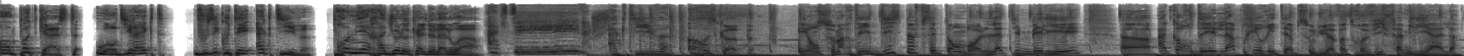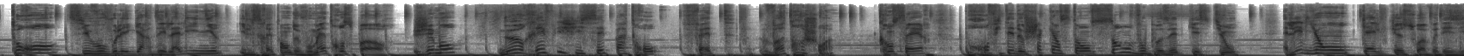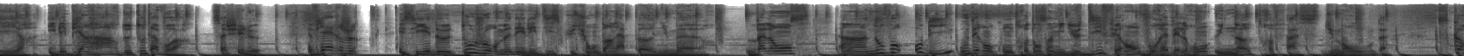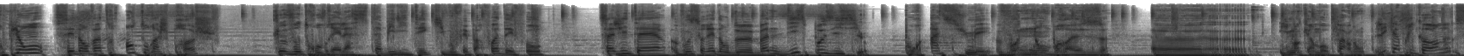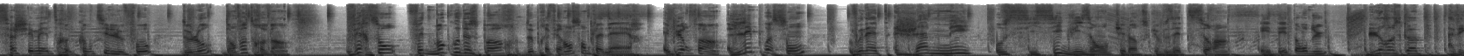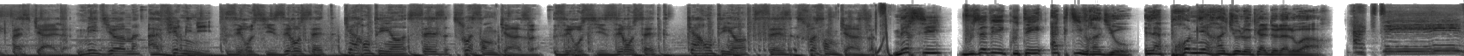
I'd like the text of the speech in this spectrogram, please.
En podcast ou en direct, vous écoutez Active, première radio locale de la Loire. Active. Active Horoscope. Et en ce mardi 19 septembre, la team Bélier euh, accordez la priorité absolue à votre vie familiale. Taureau, si vous voulez garder la ligne, il serait temps de vous mettre au sport. Gémeaux, ne réfléchissez pas trop, faites votre choix. Cancer, profitez de chaque instant sans vous poser de questions. Les lions, quels que soient vos désirs, il est bien rare de tout avoir, sachez-le. Vierge, essayez de toujours mener les discussions dans la bonne humeur. Balance, un nouveau hobby ou des rencontres dans un milieu différent vous révéleront une autre face du monde. Scorpion, c'est dans votre entourage proche que vous trouverez la stabilité qui vous fait parfois défaut. Sagittaire, vous serez dans de bonnes dispositions pour assumer vos nombreuses... Euh, mot, pardon. Les Capricornes, sachez mettre quand il le faut de l'eau dans votre vin. Verseau, faites beaucoup de sport, de préférence en plein air. Et puis enfin, les poissons, vous n'êtes jamais aussi séduisant que lorsque vous êtes serein et détendu. L'horoscope avec Pascal, médium à Firmini. 06 07 41 16 75. 06 07 41 16 75. Merci. Vous avez écouté Active Radio, la première radio locale de la Loire. Active.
